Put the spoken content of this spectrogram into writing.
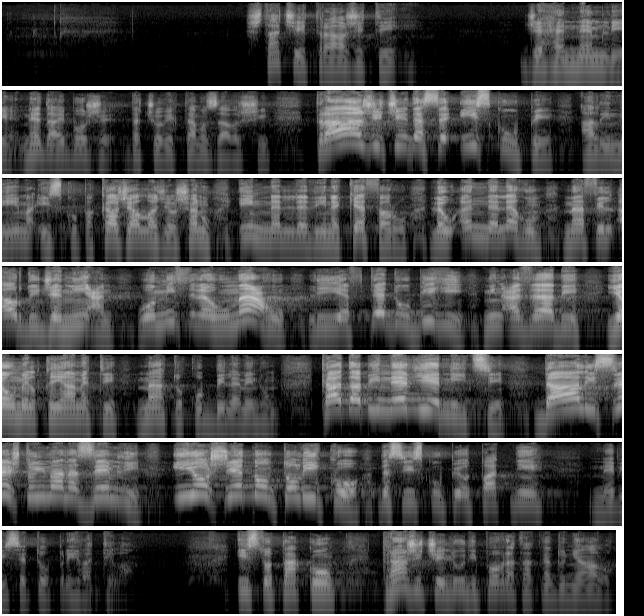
Šta će tražiti džehennemlije, ne daj Bože da čovjek tamo završi. Tražit će da se iskupi, ali nema iskupa. Kaže Allah Đelšanu, inne ledine kefaru, leu enne lehum ma fil ardi džemi'an, wa mithlehu ma'hu, li jeftedu bihi min azabi jeumil qijameti ma kubile minhum. Kada bi nevjernici dali sve što ima na zemlji i još jednom toliko da se iskupe od patnje, ne bi se to prihvatilo. Isto tako, tražit će ljudi povratak na dunjaluk.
